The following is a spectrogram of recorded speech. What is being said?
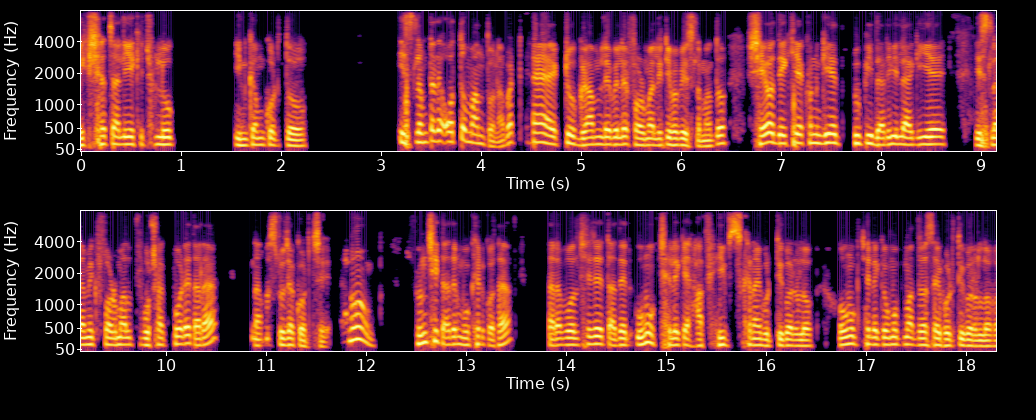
রিক্সা চালিয়ে কিছু লোক ইনকাম করত। ইসলামটারে অত মানত না। বাট হ্যাঁ, একটু গ্রাম লেভেলের ফর্মালিটি ভাবে ইসলাম মানত। সেও দেখি এখন গিয়ে টুপি দাড়ি লাগিয়ে ইসলামিক ফরমাল পোশাক পরে তারা নামাজ রোজা করছে। এবং শুনছি তাদের মুখের কথা। তারা বলছে যে তাদের উমুক ছেলেকে হাফ হিফজখানায় ভর্তি করালো, অমুক ছেলেকে অমুক মাদ্রাসায় ভর্তি করালো।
